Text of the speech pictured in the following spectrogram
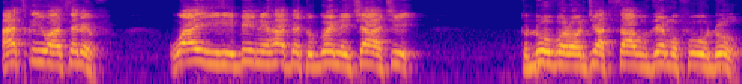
Ask yourself, why he been happy to go in the church to do volunteer to serve them food?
